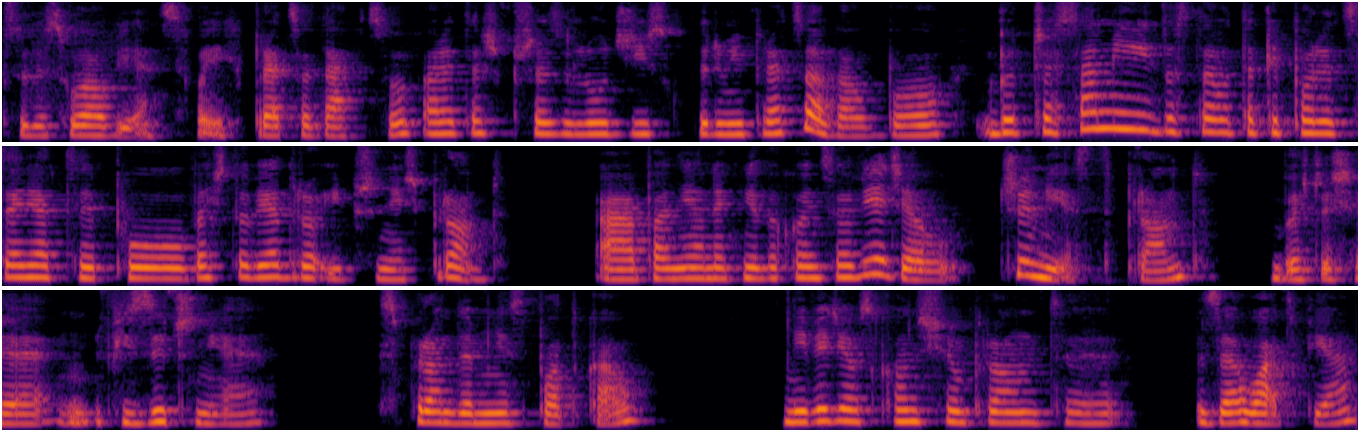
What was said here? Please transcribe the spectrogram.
w cudzysłowie, swoich pracodawców, ale też przez ludzi, z którymi pracował, bo, bo czasami dostał takie polecenia typu weź to wiadro i przynieś prąd. A pan Janek nie do końca wiedział, czym jest prąd, bo jeszcze się fizycznie z prądem nie spotkał. Nie wiedział, skąd się prąd y, załatwia,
